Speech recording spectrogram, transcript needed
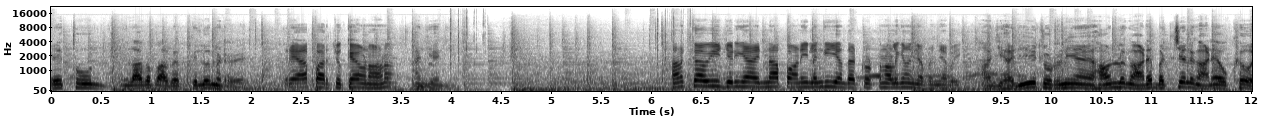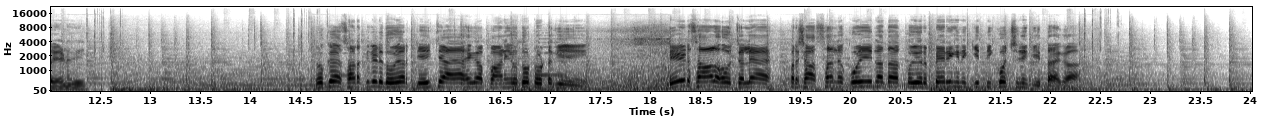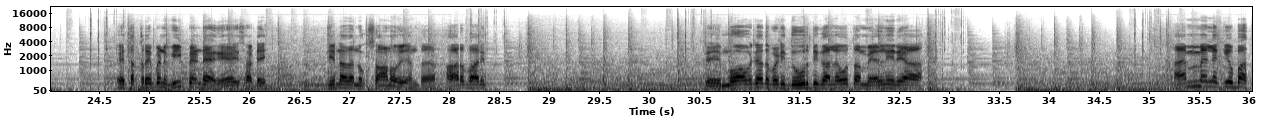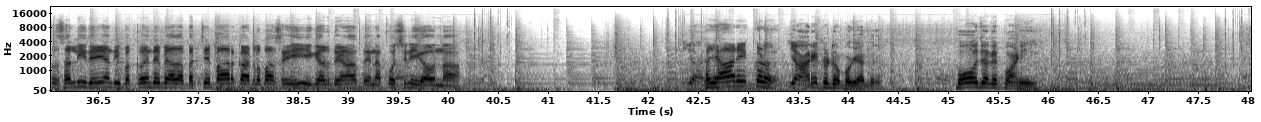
ਇੱਥੋਂ ਲਗਭਗ ਕਿਲੋਮੀਟਰ ਹੈ। ਦਰਿਆ ਭਰ ਚੁੱਕਿਆ ਹੋਣਾ ਹਨਾ? ਹਾਂਜੀ ਹਾਂਜੀ। ਸੜਕਾਂ ਵੀ ਜਿਹੜੀਆਂ ਇੰਨਾ ਪਾਣੀ ਲੰਘੀ ਜਾਂਦਾ ਟੁੱਟਣ ਵਾਲੀਆਂ ਹੋਈਆਂ ਪਈਆਂ ਬਈ। ਹਾਂਜੀ ਹਾਂਜੀ ਇਹ ਟੁੱਟਣੀਆਂ ਹੈ ਹੁਣ ਲਗਾਣੇ ਬੱਚੇ ਲਗਾਣੇ ਔਖੇ ਹੋ ਜਾਣਗੇ। ਕਿਉਂਕਿ ਸੜਕ ਜਿਹੜੀ 2023 ਚ ਆਇਆ ਹੈਗਾ ਪਾਣੀ ਉਦੋਂ ਟੁੱਟ ਗਈ। ਡੇਢ ਸਾਲ ਹੋ ਚੱਲਿਆ ਹੈ, ਪ੍ਰਸ਼ਾਸਨ ਨੇ ਕੋਈ ਇਹਨਾਂ ਦਾ ਕੋਈ ਰਿਪੇਅਰਿੰਗ ਨਹੀਂ ਕੀਤੀ ਕੁਝ ਨਹੀਂ ਕੀਤਾ ਹੈਗਾ। ਇਹ ਤਕਰੀਬਨ 20 ਪਿੰਡ ਹੈਗੇ ਆ ਜੀ ਸਾਡੇ ਜਿਨ੍ਹਾਂ ਦਾ ਨੁਕਸਾਨ ਹੋ ਜਾਂਦਾ। ਹੈ। ਹਰ ਵਾਰੀ ਤੇ ਮੁਆਵਜ਼ਾ ਤਾਂ ਬੜੀ ਦੂਰ ਦੀ ਗੱਲ ਹੈ ਉਹ ਤਾਂ ਮਿਲ ਨਹੀਂ ਰਿਹਾ। ਐਮਐਲਏ ਕਿਉਂ ਬਸ ਤਸੱਲੀ ਦੇ ਜਾਂਦੀ? ਬੱਕਾਂ ਦੇ ਵਿਆਹ ਦਾ ਬੱਚੇ ਬਾਹਰ ਕੱਢ ਲਓ ਬਸ ਇਹੀ ਹੈਗਾ ਦੇਣਾ ਦੇਣਾ ਕੁਝ ਨਹੀਂ ਹੈਗਾ ਉਹਨਾਂ। ਹਜ਼ਾਰ ਏਕੜ। ਯਾਰ ਇੱਕ ਡੁੱਬ ਗਿਆ ਅੰਦਰ ਬਹੁਤ ਜ਼ਿਆਦਾ ਪਾਣੀ।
